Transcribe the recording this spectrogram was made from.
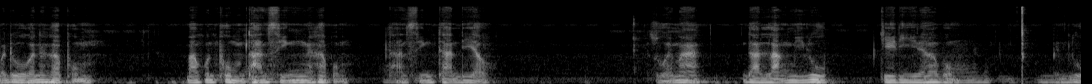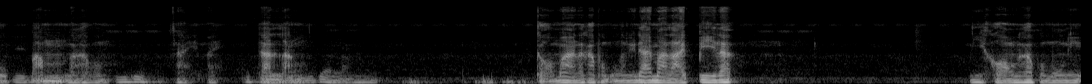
มาดูกันนะครับ ผมบางคนผมฐานสิงนะครับผมฐานสิงฐานเดียว สวยมาก ด้านหลังมีรูปเจดีนะครับ ผม เป็นรูปปั๊มนะครับ ผมเห็นไหมด้านหลังด้านหลังเก่ามากนะครับ ผมองค์นี้ได้มาหลายปีแล้วมีของนะครับ ผมองค์นี้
